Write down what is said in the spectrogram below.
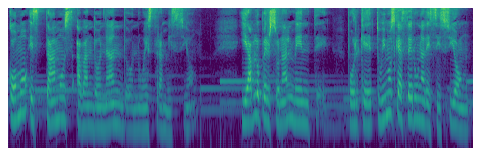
Cómo estamos abandonando nuestra misión. Y hablo personalmente porque tuvimos que hacer una decisión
